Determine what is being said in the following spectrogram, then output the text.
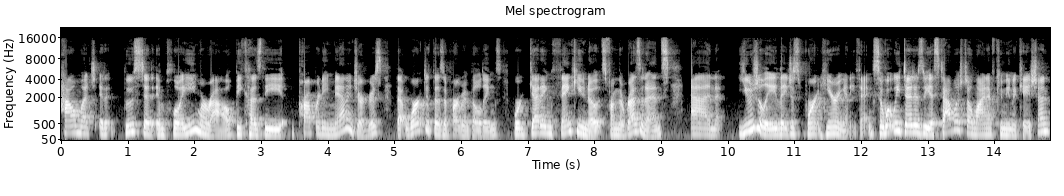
how much it boosted employee morale because the property managers that worked at those apartment buildings were getting thank you notes from the residents and usually they just weren't hearing anything. So, what we did is we established a line of communication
